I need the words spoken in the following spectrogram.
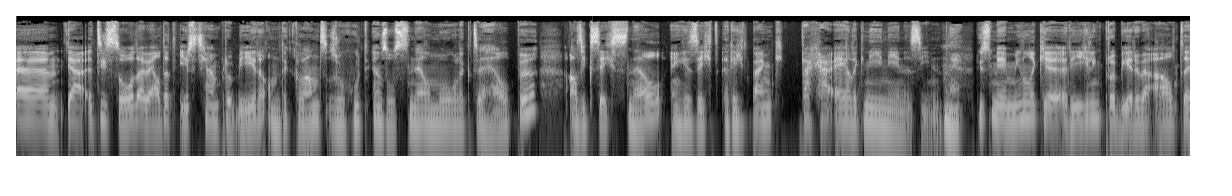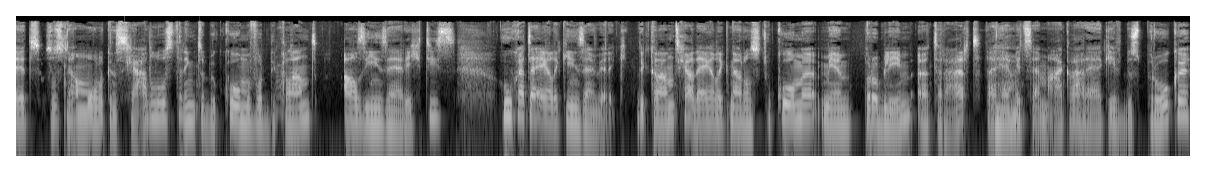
Uh, ja, het is zo dat wij altijd eerst gaan proberen om de klant zo goed en zo snel mogelijk te helpen. Als ik zeg snel en je zegt rechtbank, dat gaat eigenlijk niet in ene zien. Nee. Dus met een minderlijke regeling proberen we altijd zo snel mogelijk een schadeloosstelling te bekomen voor de klant als hij in zijn recht is. Hoe gaat dat eigenlijk in zijn werk? De klant gaat eigenlijk naar ons toe komen met een probleem, uiteraard, dat hij met zijn makelaar eigenlijk heeft besproken.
